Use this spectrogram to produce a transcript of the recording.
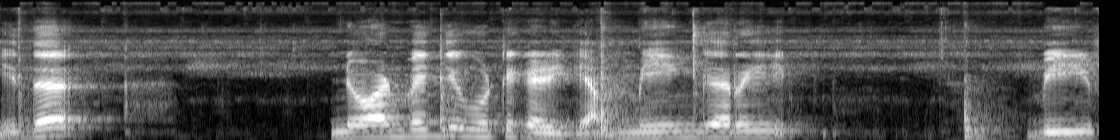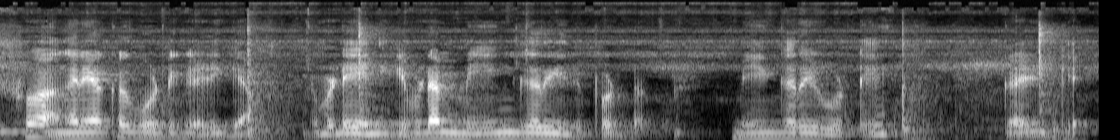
ഇത് നോൺ വെജ് കൂട്ടി കഴിക്കാം. മീൻ കറി ബീഫ് അങ്ങനെയൊക്കെ കൂട്ടി കഴിക്കാം. ഇവിടെ എനിക്കിവിടെ മീൻകറി ഇരിപ്പുണ്ട്. മീൻ കറി കൂട്ടി കഴിക്കാം.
